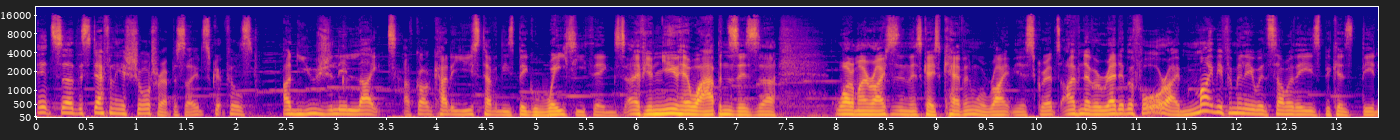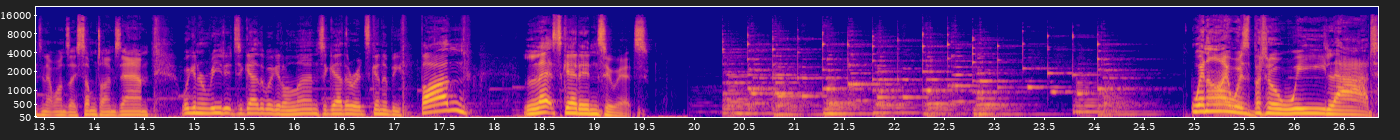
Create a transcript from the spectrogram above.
It's uh, this definitely a shorter episode. Script feels unusually light. I've got kind of used to having these big weighty things. Uh, if you're new here, what happens is uh, one of my writers, in this case Kevin, will write me a script. I've never read it before. I might be familiar with some of these because the internet ones I sometimes am. We're going to read it together. We're going to learn together. It's going to be fun. Let's get into it. When I was but a wee lad,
